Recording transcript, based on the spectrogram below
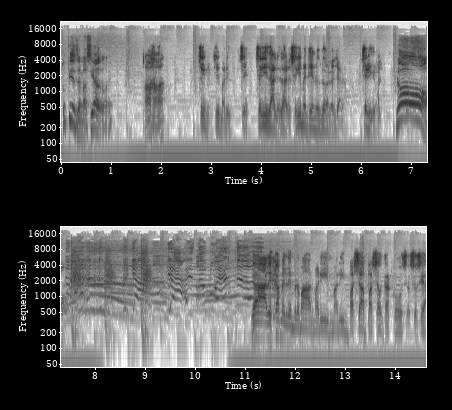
Tú pides demasiado, ¿eh? Ajá. Sí, sí, Marín. Sí. Seguí, dale, dale. Seguí metiendo el dedo en la llaga. Seguí, dale. ¡No! Ya, déjame de embromar, Marín, Marín, pasa, pasa otras cosas. O sea,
